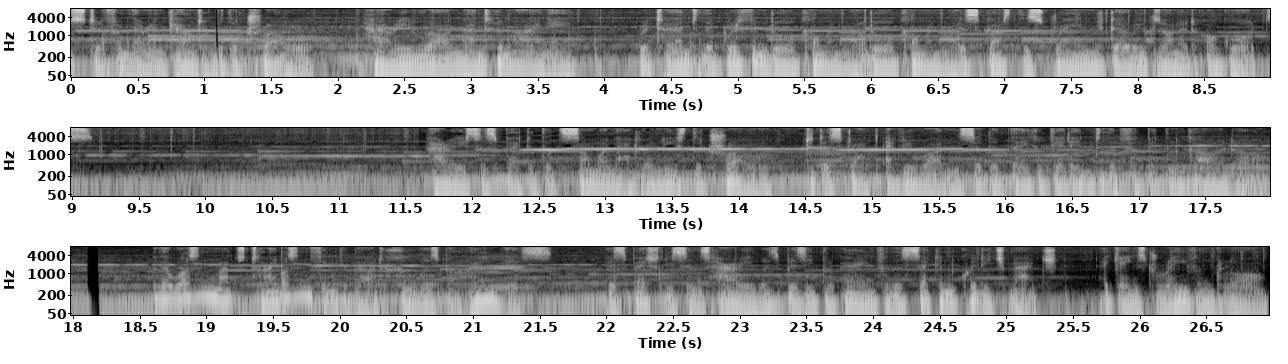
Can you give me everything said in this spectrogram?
Exhausted from their encounter with the troll, Harry, Ron, and Hermione returned to the Gryffindor common room, common room discussed the strange goings on at Hogwarts. Harry suspected that someone had released the troll to distract everyone so that they could get into the forbidden corridor. But there wasn't much time to think about who was behind this, especially since Harry was busy preparing for the second Quidditch match against Ravenclaw.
